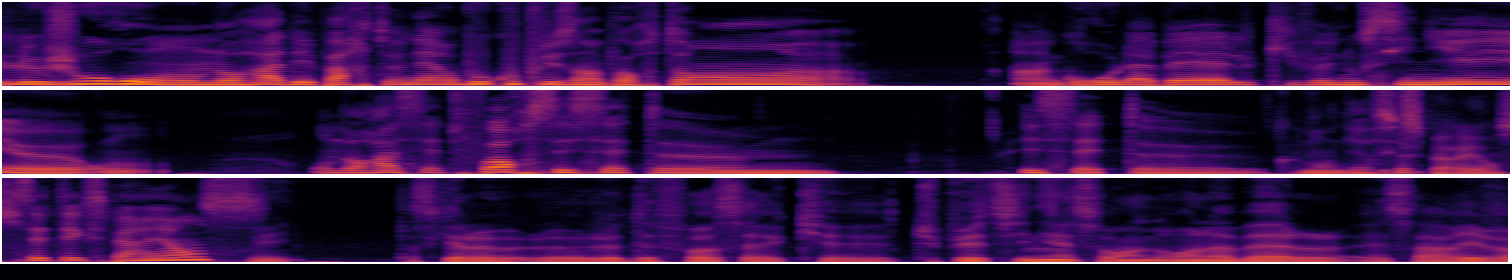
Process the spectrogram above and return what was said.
le jour où on aura des partenaires beaucoup plus importants, un gros label qui veut nous signer, on, on aura cette force et cette euh, et cette euh, comment dire expérience. cette expérience. Oui, parce que le, défaut c'est que tu peux être signé sur un grand label et ça arrive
